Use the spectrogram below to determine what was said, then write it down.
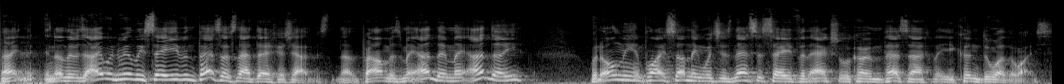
Right? In other words, I would really say even Pesach's not Derech Shabbos. Now the problem is Me'adai, Me'adai would only imply something which is necessary for the actual Korban Pesach that you couldn't do otherwise.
